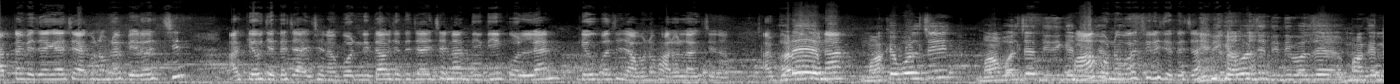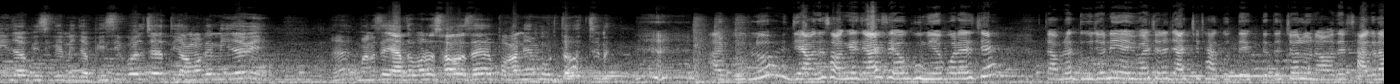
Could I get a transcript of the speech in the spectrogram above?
আটটা বেজে গেছে এখন আমরা বেরোচ্ছি। আর কেউ যেতে চাইছে না বর্ণিতাও যেতে চাইছে না দিদি কল্যাণ কেউ বলছে যাব না ভালো লাগছে না। আর আরে না মাকে বলছি মা বলছে দিদিকে মা কোনো বছরই যেতে চায় দিদিকে না। বলছে দিদি বলছে মাকে নিয়ে যাও পিসিকে নিয়ে যাও। পিসি বলছে তুই আমাকে নিয়ে যাবি? হ্যাঁ মানে এত বড় সাহস পানি আমি উঠতে পারছি না। আর বুবলু, যে আমাদের সঙ্গে যায়, সেও ঘুমিয়ে পড়েছে। তো আমরা দুজনেই এই বছরে যাচ্ছি ঠাকুর দেখতে। তো চলুন, আমাদের সাগরা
